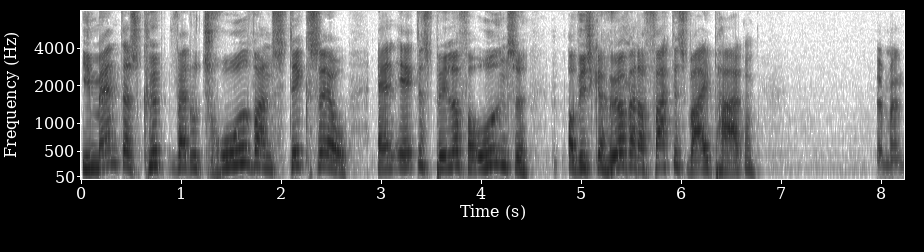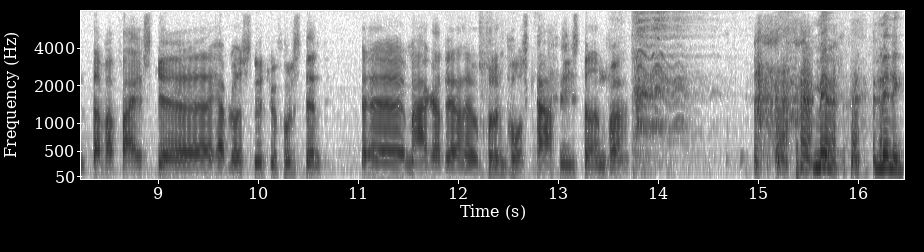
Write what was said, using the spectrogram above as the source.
i mandags købte, hvad du troede var en stiksav af en ægte spiller fra Odense. Og vi skal høre, hvad der faktisk var i pakken. Jamen, der var faktisk... Øh, jeg blev snydt jo fuldstændig. Øh, Marker der havde jo puttet en pose kaffe i stedet for. Men, men en,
